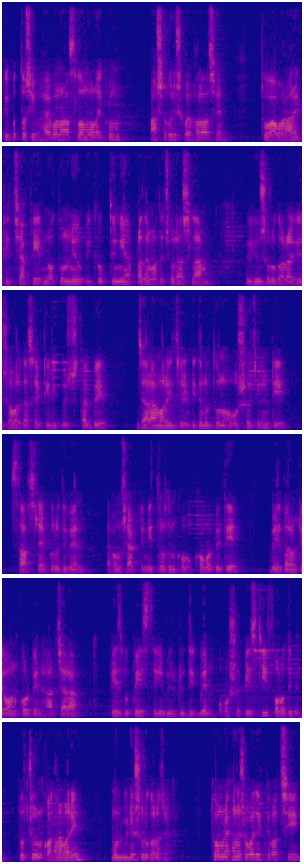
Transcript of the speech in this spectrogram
প্রত্যাশী ভাই বোনেরা আসসালামু আলাইকুম। আশা করি সবাই ভালো আছেন। তো আবার আরেকটি চাকরির নতুন নিয়োগ বিজ্ঞপ্তি নিয়ে আপনাদের মাঝে চলে আসলাম। ভিডিও শুরু করার আগে সবার কাছে একটি রিকোয়েস্ট থাকবে। যারা আমার এই চ্যানেলটিতে নতুন, অবশ্যই চ্যানেলটি সাবস্ক্রাইব করে দিবেন এবং চাকরির নিত্য নতুন খবর- পেতে বেল বাটনটি অন করবেন। আর যারা ফেসবুক পেজ থেকে ভিডিওটি দেখবেন, অবশ্যই পেজটি ফলো দিবেন। তো চলুন কথা না বাড়িয়ে মূল ভিডিও শুরু করা যাক। তো আমরা এখানে সবাই দেখতে পাচ্ছি,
